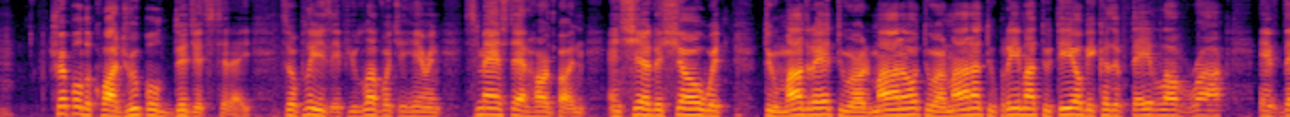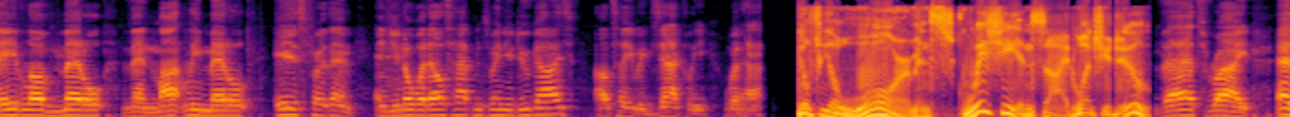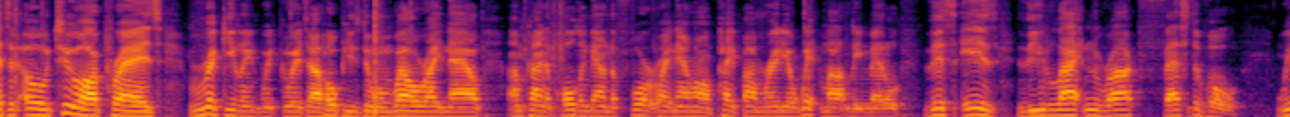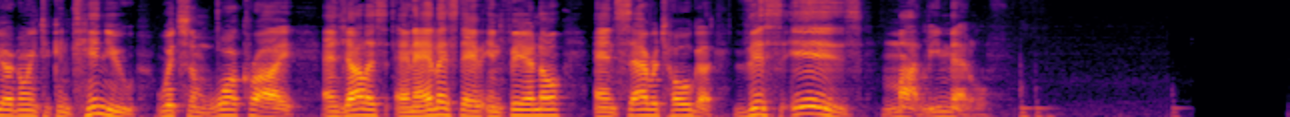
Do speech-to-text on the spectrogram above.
triple the quadruple digits today. So please, if you love what you're hearing, smash that heart button and share the show with tu madre, tu hermano, tu hermana, tu prima, tu tío. Because if they love rock, if they love metal, then Motley Metal is for them. And you know what else happens when you do, guys? I'll tell you exactly what happens. You'll feel warm and squishy inside once you do. That's right. That's an ode to our prez, Ricky Lindwitch. I hope he's doing well right now. I'm kind of holding down the fort right now on Pipe Bomb Radio with Motley Metal. This is the Latin Rock Festival. We are going to continue with some War Cry, Angeles, Angeles de Inferno, and Saratoga. This is Motley Metal.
